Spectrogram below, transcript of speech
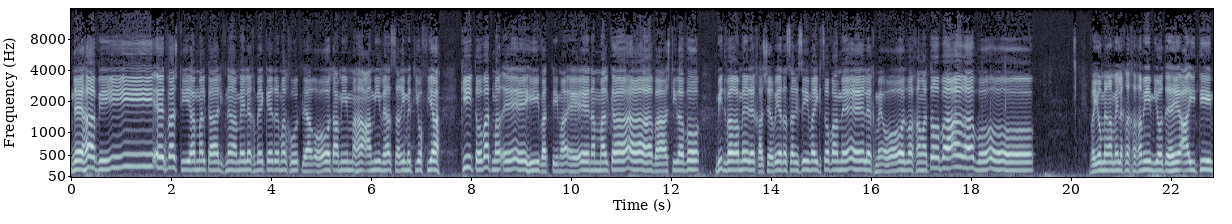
להביא את ושתי המלכה לפני המלך בקדר מלכות להראות עמים העמים והשרים את יופייה כי טובת מראה היא ותימאן המלכה ושתי לבוא בדבר המלך אשר ביד הסריסים ויקצוף המלך מאוד וחמתו בערבו. ויאמר המלך לחכמים יודעי העיתים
